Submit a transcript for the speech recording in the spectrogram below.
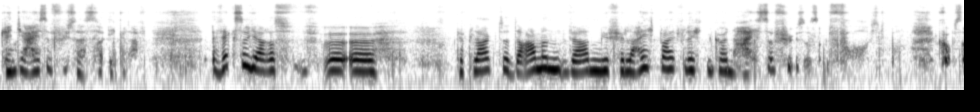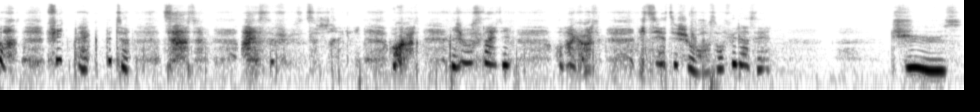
Kennt ihr heiße Füße? Das ist so ekelhaft. Wechseljahres äh, äh, geplagte Damen werden mir vielleicht beipflichten können. Heiße Füße sind furchtbar. Komm, sagt Feedback, bitte. Sagt, heiße Füße sind schrecklich. Oh Gott, ich muss gleich die. Oh mein Gott, ich ziehe jetzt die Schuhe aus. Auf Wiedersehen. Tschüss.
